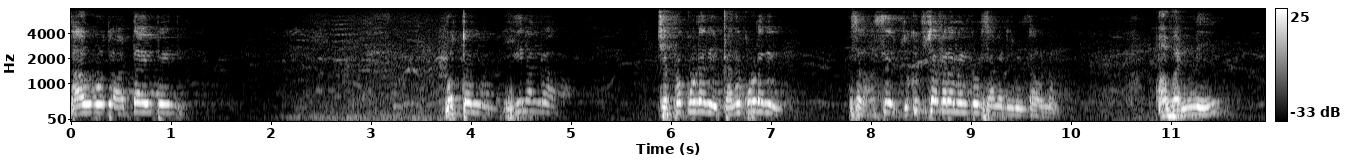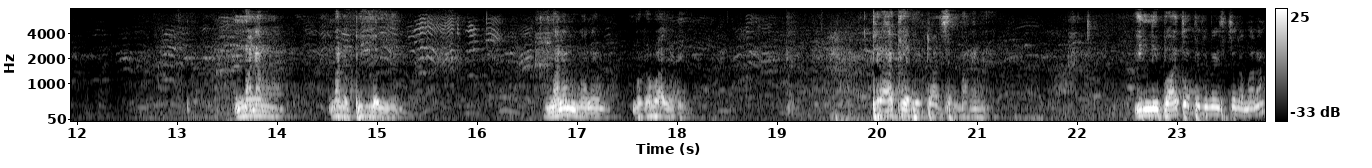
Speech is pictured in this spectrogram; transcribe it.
తాగుబోతూ అడ్డ అయిపోయింది. మొత్తం హీనంగా చెప్పకూడని కనకూడని అసలు అసలు జుగుప్సకరమైనటువంటి సంఘటనలు వింటా ఉన్నాం. అవన్నీ మనం మన పిల్లల్ని మనం మనం మగవాళ్ళని ట్రాక్లో పెట్టాల్సిన మనమే. ఇన్ని బాధ్యతలు నిర్వహిస్తున్న మనం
